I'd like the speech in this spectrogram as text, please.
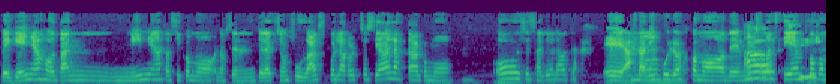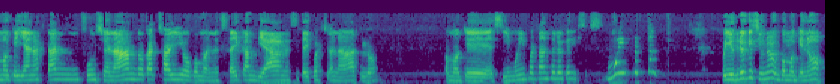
pequeñas o tan niñas, así como, no sé, en interacción fugaz por la red social, hasta como, oh, se salió la otra. Eh, hasta vínculos como de mucho ah, más tiempo, como que ya no están funcionando, ¿cachai? O como necesitáis cambiar, necesitáis cuestionarlo. Como que sí, muy importante lo que dices. Muy importante. Pues yo creo que si uno como que no,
